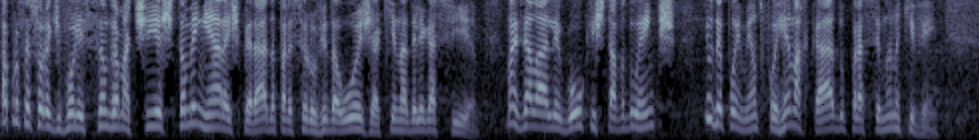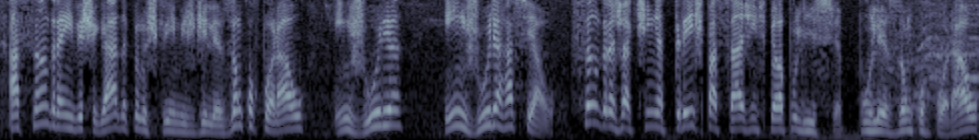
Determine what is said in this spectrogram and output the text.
A professora de vôlei Sandra Matias também era esperada para ser ouvida hoje aqui na delegacia, mas ela alegou que estava doente e o depoimento foi remarcado para a semana que vem. A Sandra é investigada pelos crimes de lesão corporal, injúria e injúria racial. Sandra já tinha três passagens pela polícia por lesão corporal,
